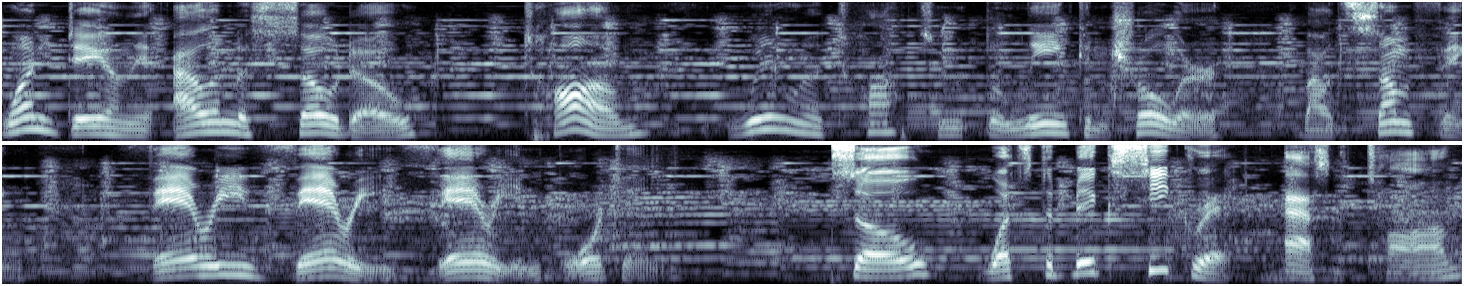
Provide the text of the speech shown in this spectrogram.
One day on the island of Sodor, Tom want to talk to the lean controller about something very, very, very important. So, what's the big secret? asked Tom.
